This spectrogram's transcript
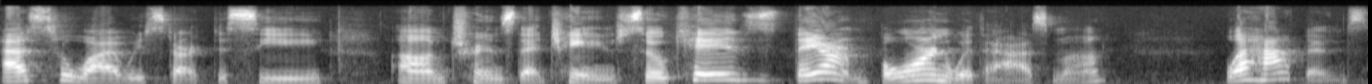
as to why we start to see um, trends that change. So kids, they aren't born with asthma. What happens?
